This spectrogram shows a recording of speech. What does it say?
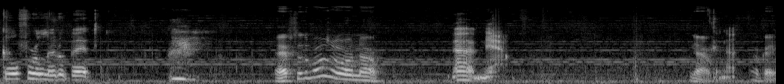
go for a little bit. After the boss or no? Uh, now. No. Gonna Okay.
